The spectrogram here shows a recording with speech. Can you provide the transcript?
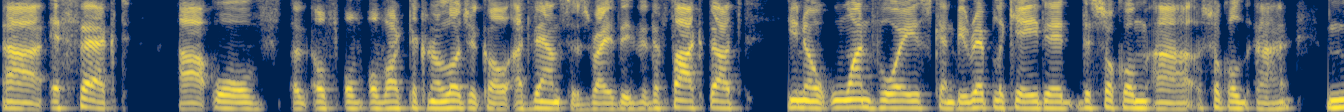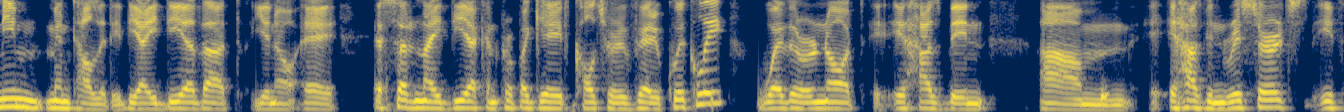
uh, effect uh, of, of, of of our technological advances, right? The, the fact that you know one voice can be replicated the so-called uh, so-called uh, meme mentality the idea that you know a, a certain idea can propagate culture very quickly whether or not it has been um, it has been researched it's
